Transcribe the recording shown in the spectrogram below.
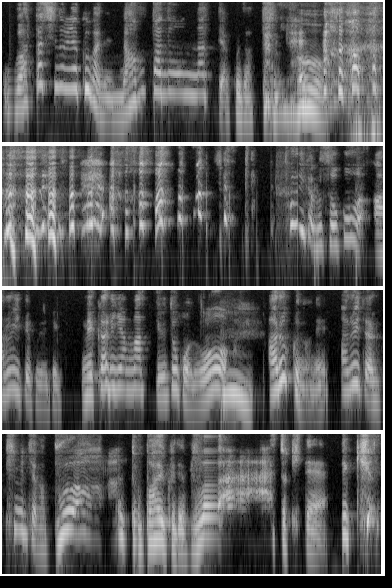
私の役がね、ナンパの女って役だったのね。うんとにかくそこを歩いてくれて、メカリ山っていうところを、うん歩くのね。歩いたら、キミちゃんがブワーンとバイクでブワーッと来て、で、キュッ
